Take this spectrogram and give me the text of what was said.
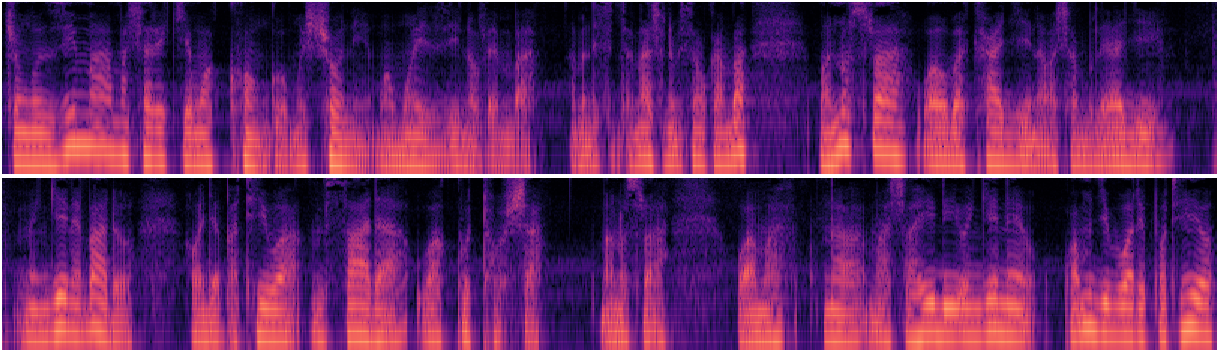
chungu nzima mashariki mwa Congo mwishoni mwa mwezi Novemba. Amnesty International imesema kwamba manusura wa ubakaji na washambuliaji mengine bado hawajapatiwa msaada wa kutosha. Manusura wa ma, na mashahidi wengine, kwa mujibu wa ripoti hiyo,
